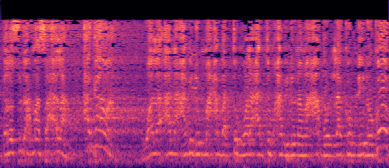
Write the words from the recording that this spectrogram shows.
kalau sudah masalah agama, wala ana abidum ma'abattum wala antum abiduna ma'abud lakum dinukum.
